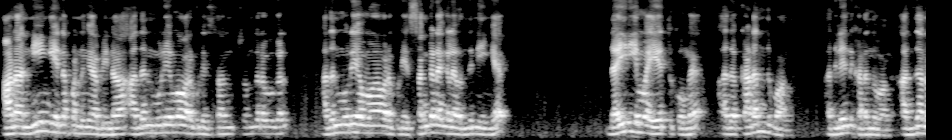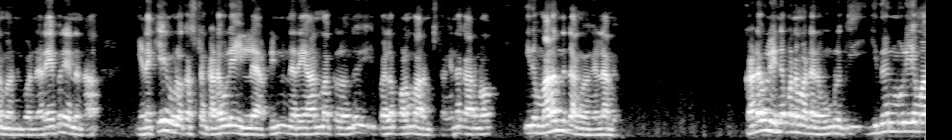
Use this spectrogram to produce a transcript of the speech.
ஆனா நீங்க என்ன பண்ணுங்க அப்படின்னா அதன் மூலியமா வரக்கூடிய தொந்தரவுகள் அதன் மூலியமா வரக்கூடிய சங்கடங்களை வந்து நீங்க தைரியமா ஏத்துக்கோங்க. அதை கடந்து வாங்க. அதுலேருந்து கடந்து வாங்க. அதுதான் நம்ம இப்போ நிறைய பேர் என்னன்னா எனக்கே இவ்வளவு கஷ்டம் கடவுளே இல்லை அப்படின்னு நிறைய ஆன்மாக்கள் வந்து இப்ப எல்லாம் புலம்ப ஆரம்பிச்சிட்டாங்க. என்ன காரணம்? இது மறந்துட்டாங்க அவங்க எல்லாமே. கடவுள் என்ன பண்ண மாட்டாரு? உங்களுக்கு இதன் மூலியமா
